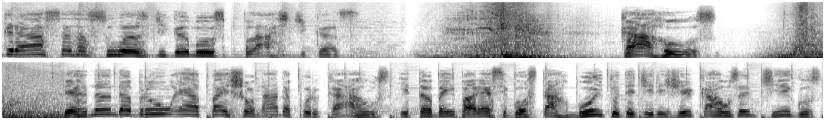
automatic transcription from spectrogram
graças às suas, digamos, plásticas. Carros Fernanda Brum é apaixonada por carros e também parece gostar muito de dirigir carros antigos,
